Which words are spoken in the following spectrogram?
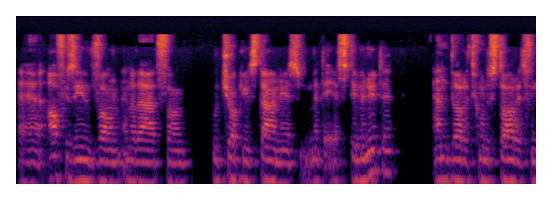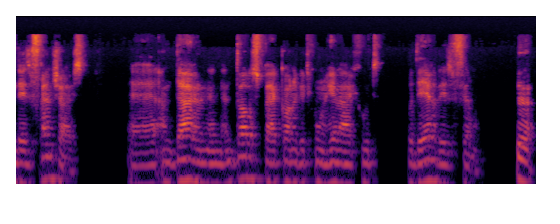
Eh, afgezien van inderdaad van hoe Chucky staan is met de eerste 10 minuten. En dat het gewoon de start is van deze franchise. Eh, en daarin, in, in dat aspect, kan ik het gewoon heel erg goed waarderen, deze film. Ja,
